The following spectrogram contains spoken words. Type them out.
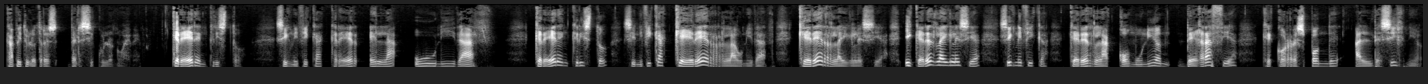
capítulo 3, versículo 9. Creer en Cristo significa creer en la unidad. Creer en Cristo significa querer la unidad, querer la Iglesia. Y querer la Iglesia significa querer la comunión de gracia que corresponde al designio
